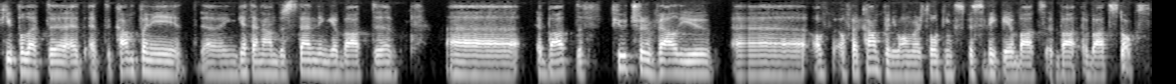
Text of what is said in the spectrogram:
people at the at, at the company uh, and get an understanding about the uh, about the future value uh, of of a company when we're talking specifically about about about stocks,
